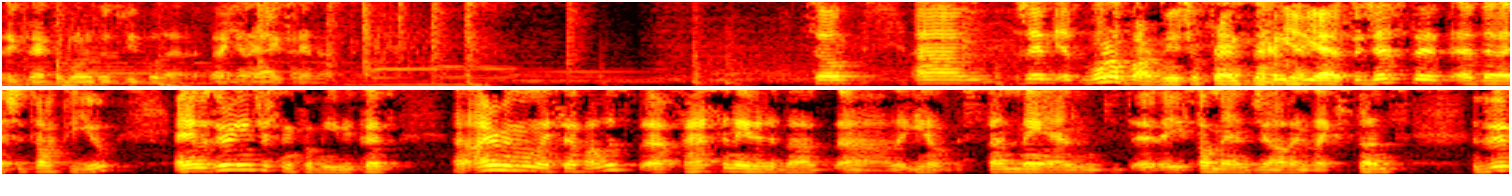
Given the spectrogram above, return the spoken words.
exactly one of those people that I can actually say that. So, um, so one of our mutual friends then, Yes. yeah, suggested uh, that I should talk to you, and it was very interesting for me because uh, I remember myself. I was uh, fascinated about, uh, like, you know, stuntman's a stuntman's job and like stunts very,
